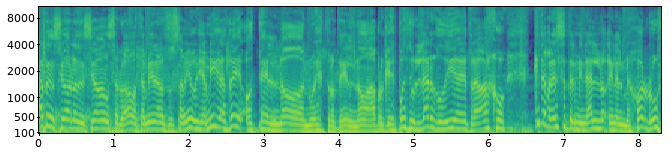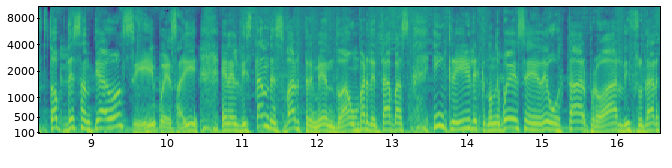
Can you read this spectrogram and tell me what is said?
Atención, atención, saludamos también a nuestros amigos y amigas de Hotel Noa, nuestro Hotel Noa, porque después de un largo día de trabajo, ¿qué te parece terminarlo en el mejor rooftop de Santiago? Sí, pues ahí, en el Distantes Bar tremendo, ¿ah? un bar de tapas increíbles que- donde puedes eh, degustar, probar, disfrutar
